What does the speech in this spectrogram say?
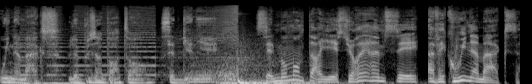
Winamax, le plus important, c'est de gagner. C'est le moment de parier sur RMC avec Winamax.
